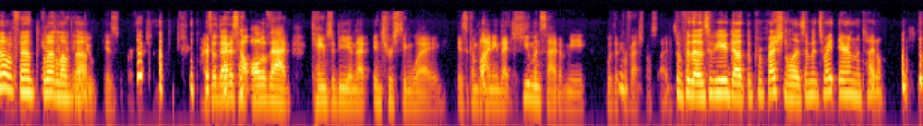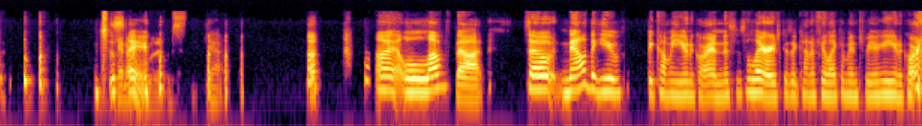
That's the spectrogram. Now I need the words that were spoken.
oh, fantastic! I love that. Is and so that is how all of that came to be in that interesting way. Is combining that human side of me with the hmm. professional side. So for those of you who doubt the professionalism, it's right there in the title. Just Can't saying. Yeah. I love that. So now that you've become a unicorn, and this is hilarious because I kind of feel like I'm interviewing a unicorn.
